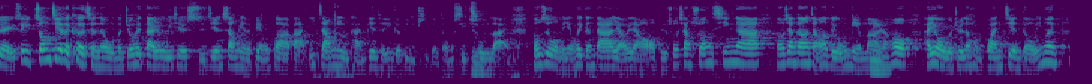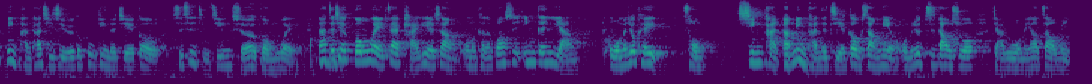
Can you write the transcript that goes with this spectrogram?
对，所以中阶的课程呢，我们就会带入一些时间上面的变化，把一张命盘变成一个立体的东西出来。同时，我们也会跟大家聊一聊哦，比如说像双星啊，然后像刚刚讲到流年嘛，然后还有我觉得很关键的，哦因为命盘它其实有一个固定的结构，十四主金，十二宫位。那这些宫位在排列上，我们可能光是阴跟阳，我们就可以从星盘啊，命盘的结构上面，我们就知道说，假如我们要造命，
